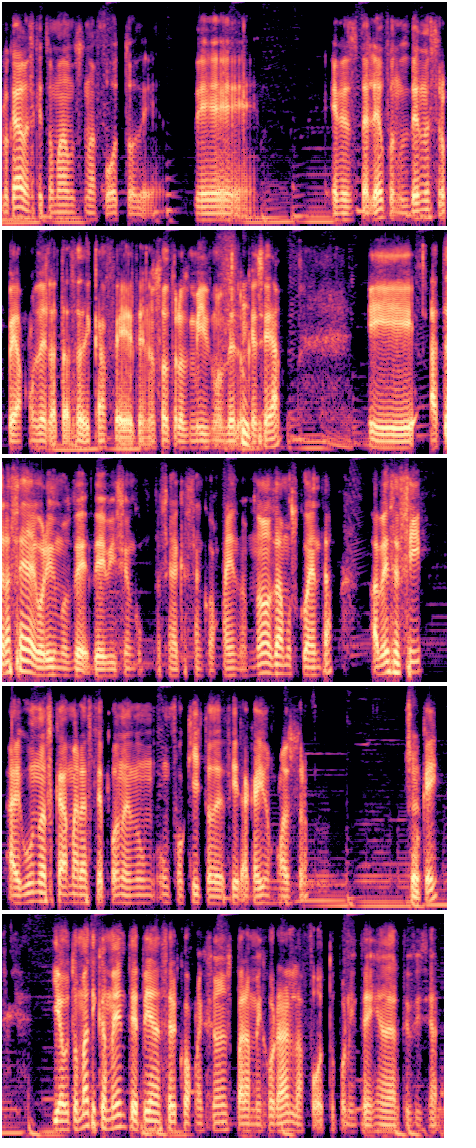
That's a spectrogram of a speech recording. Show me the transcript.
Lo que hago es que tomamos una foto de, de en nuestros teléfonos, de nuestro perro, de la taza de café, de nosotros mismos, de lo que sea. Eh, atrás hay algoritmos de, de, visión computacional que están corriendo. No nos damos cuenta. A veces sí, algunas cámaras te ponen un, foquito de decir acá hay un rostro. ¿Ok? Y automáticamente empiezan a hacer correcciones para mejorar la foto por inteligencia artificial.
